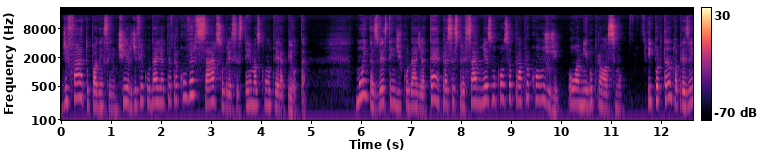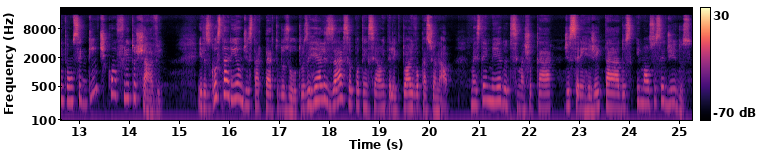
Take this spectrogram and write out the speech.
De fato, podem sentir dificuldade até para conversar sobre esses temas com o terapeuta. Muitas vezes têm dificuldade até para se expressar mesmo com seu próprio cônjuge ou amigo próximo, e, portanto, apresentam o seguinte conflito-chave eles gostariam de estar perto dos outros e realizar seu potencial intelectual e vocacional, mas têm medo de se machucar, de serem rejeitados e mal-sucedidos.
